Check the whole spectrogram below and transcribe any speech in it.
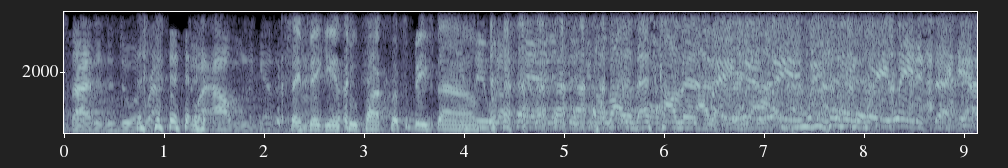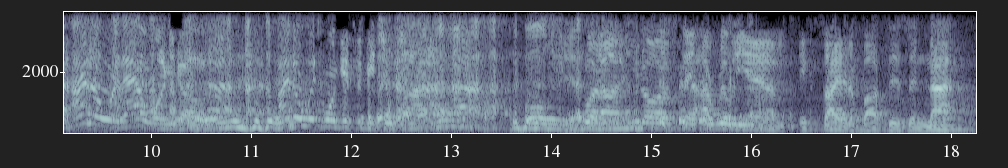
decided to do a rap, do an album together. Say Biggie and Tupac put the beef down. You See what I'm saying? It says, you know, probably the best comment I've Wait, ever wait, got. wait, wait, wait, wait a second. I know where that one goes. I know which one gets to be Tupac. Bullshit. But uh, you know what I'm saying? I really am excited about this, and not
